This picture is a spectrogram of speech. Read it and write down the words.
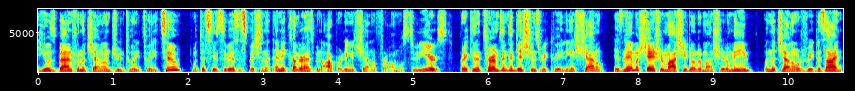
He was banned from the channel in June 2022, but there seems to be a suspicion that Any Color has been operating his channel for almost two years, breaking the terms and conditions, recreating his channel. His name was changed from Mashiro to Mashiro Meme when the channel was redesigned,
